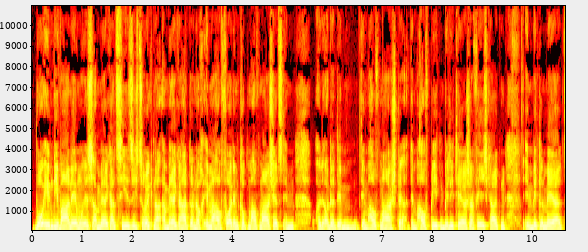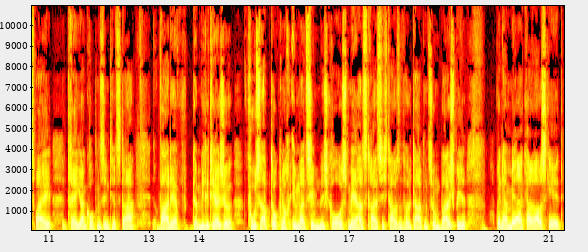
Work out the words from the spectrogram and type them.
wo eben die Wahrnehmung ist, Amerika ziehe sich zurück. Amerika hat dann noch immer, auch vor dem Truppenaufmarsch jetzt im, oder, oder dem, dem Aufmarsch, der, dem Aufbieten militärischer Fähigkeiten im Mittelmeer, zwei Trägergruppen sind jetzt da, war der, der militärische Fußabdruck noch immer ziemlich groß, mehr als 30.000 Soldaten zum Beispiel. Wenn Amerika rausgeht,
